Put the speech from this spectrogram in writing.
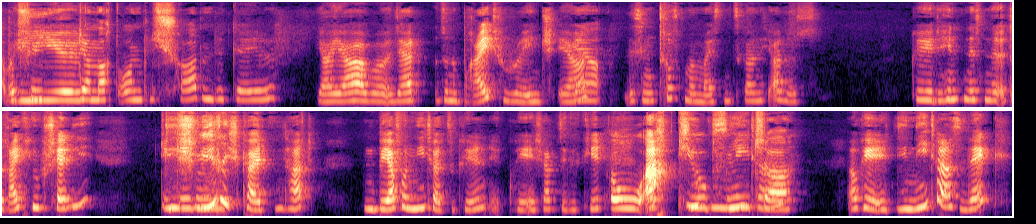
Aber Stabil. der macht ordentlich Schaden, der Gale. Ja, ja, aber der hat so eine breite Range eher. Ja. Deswegen trifft man meistens gar nicht alles. Okay, da hinten ist eine 3 Cube Shelly, die, Schwierigkeiten hat, einen Bär von Nita zu killen. Okay, ich habe sie gekillt. Oh, acht Cubes Cubes Nita. Okay, die Nita ist weg.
